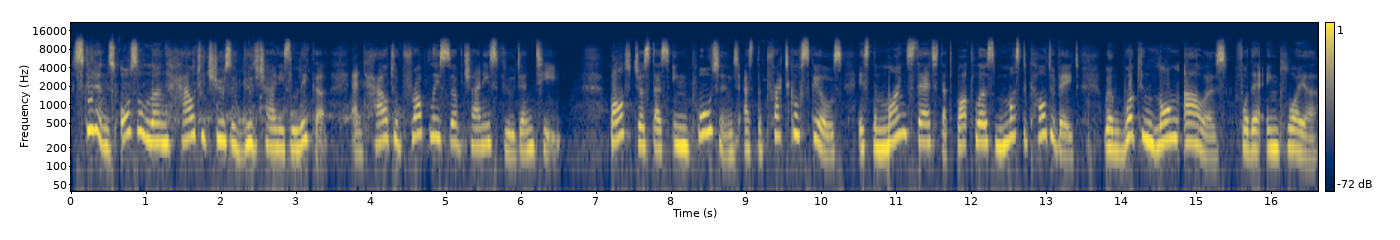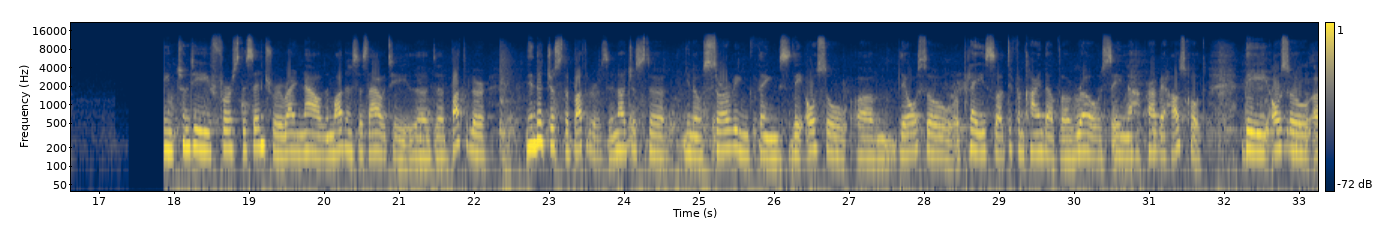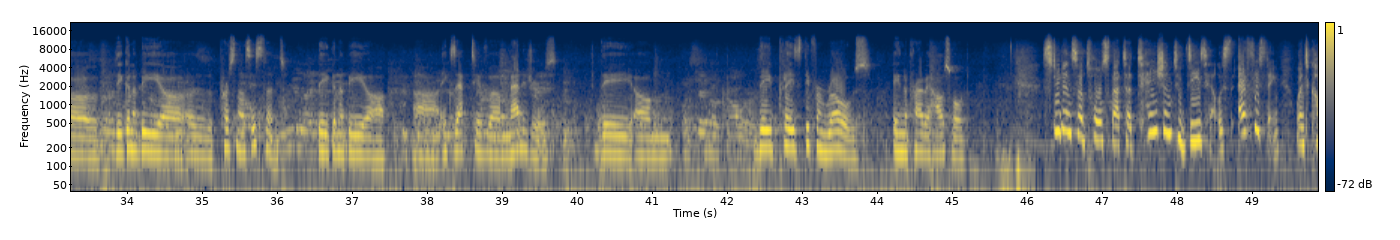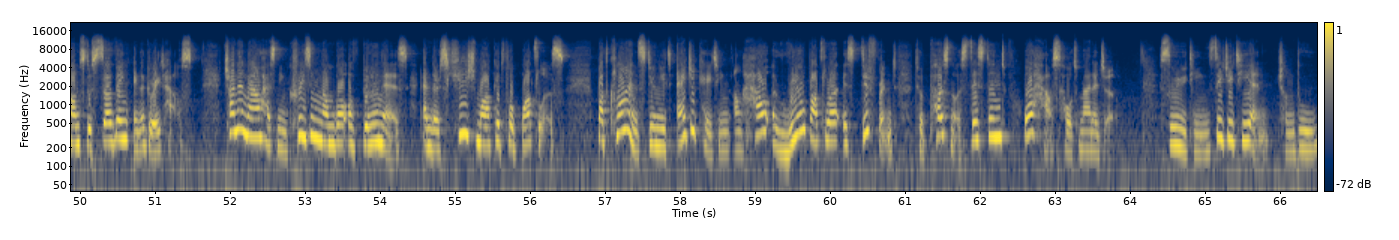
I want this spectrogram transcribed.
Students also learn how to choose a good Chinese liquor and how to properly serve Chinese food and tea. But just as important as the practical skills is the mindset that butlers must cultivate when working long hours for their employer. In 21st century, right now, the modern society, the, the butler they're not just the butlers. They're not just uh, you know serving things. They also um, they also plays uh, different kind of uh, roles in a private household. They also uh, they're gonna be uh, a personal assistant. They're gonna be uh, executive managers. They um, they plays different roles in the private household. Students are taught that attention to detail is everything when it comes to serving in a great house. China now has an increasing number of billionaires, and there's huge market for butlers. But clients still need educating on how a real butler is different to a personal assistant or household manager. 苏玉婷 cgtn 成都。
